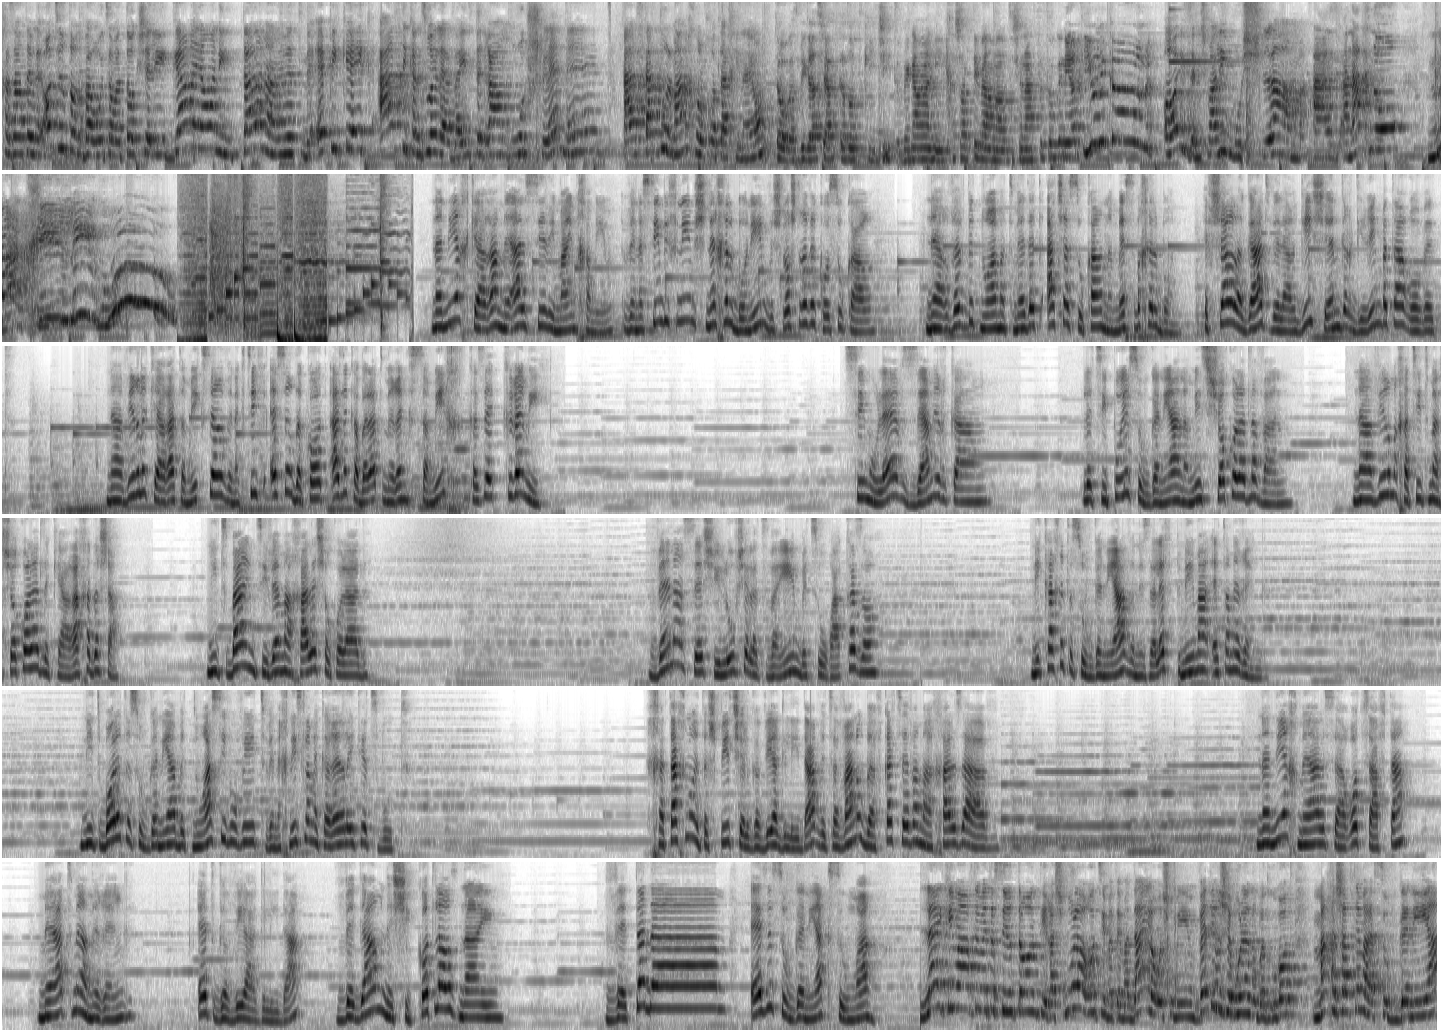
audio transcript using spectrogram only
שחזרתם לעוד סרטון בערוץ המתוק שלי. גם היום אני עם טל המהממת מאפי קייק, אז תיכנסו אליה באינסטגרם מושלמת. אז טלטול, מה אנחנו הולכות להכין היום? טוב, אז בגלל שאת כזאת קיצ'ית, וגם אני חשבתי ואמרתי שנעשה סופגניות יוניקורן! אוי, זה נשמע לי מושלם. אז אנחנו מתחילים! נניח קערה מעל סיר עם מים חמים, ונשים בפנים שני חלבונים ושלושת רבעי כוס סוכר. נערבב בתנועה מתמדת עד שהסוכר נמס בחלבון. אפשר לגעת ולהרגיש שאין גרגירים בתערובת. נעביר לקערת המיקסר ונקציף 10 דקות עד לקבלת מרנג סמיך, כזה קרמי. שימו לב, זה המרקם. לציפוי הסופגניה נמיס שוקולד לבן. נעביר מחצית מהשוקולד לקערה חדשה. נצבע עם צבעי מאכל לשוקולד. ונעשה שילוב של הצבעים בצורה כזו. ניקח את הסופגניה ונזלף פנימה את המרנג. נטבול את הסופגניה בתנועה סיבובית ונכניס למקרר להתייצבות. חתכנו את השפיץ של גביע גלידה וצבענו באבקת צבע מאכל זהב. נניח מעל שערות סבתא מעט מהמרנג, את גביע הגלידה וגם נשיקות לאוזניים. וטאדאם! איזה סופגניה קסומה! לייק אם אהבתם את הסרטון, תירשמו לערוץ אם אתם עדיין לא רשומים, ותרשמו לנו בתגובות מה חשבתם על הסופגניה!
